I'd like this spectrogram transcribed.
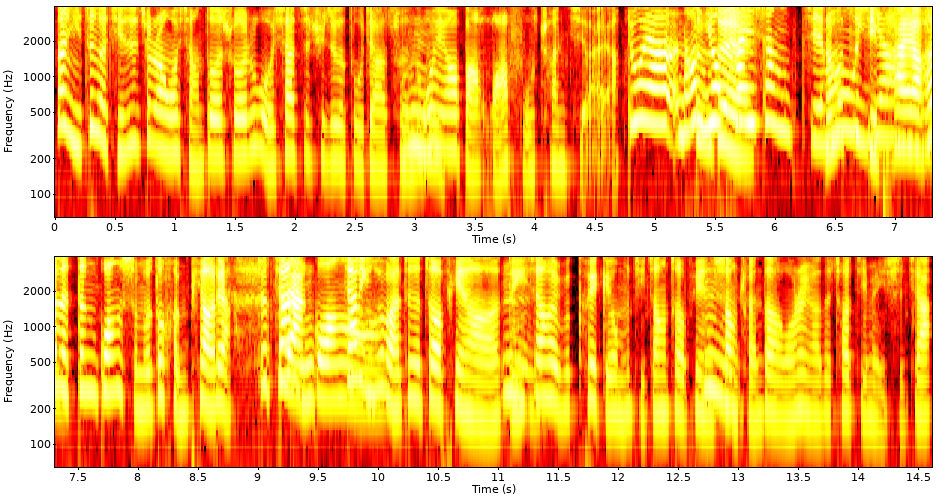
那你这个其实就让我想到说，如果我下次去这个度假村，我也要把华服穿起来啊。对啊，然后你又拍上节目，然后自己拍啊。它的灯光什么都很漂亮，就自然光。嘉玲会把这个照片啊，等一下会不会给我们几张照片上传到王瑞瑶的超级美食家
